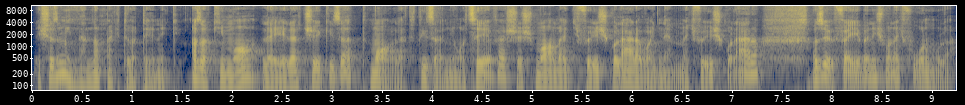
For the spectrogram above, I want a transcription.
És ez minden nap megtörténik. Az, aki ma leérettségizett, ma lett 18 éves, és ma megy főiskolára, vagy nem megy főiskolára, az ő fejében is van egy formula.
